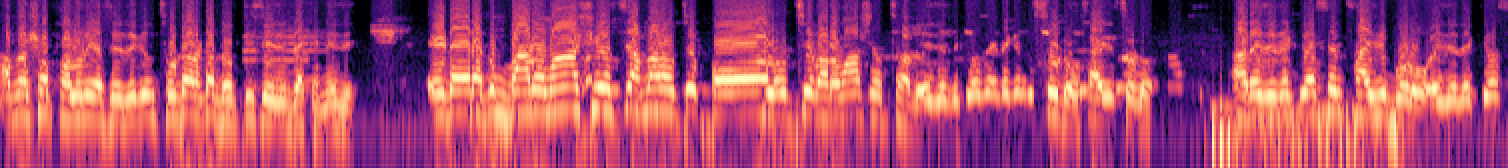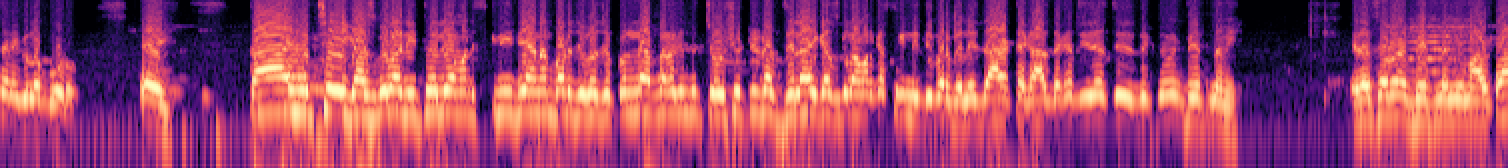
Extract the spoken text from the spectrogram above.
আপনার সব ফলনই আছে দেখুন, ছোট একটা ধরতেছে, এই যে দেখেন, এই যে। এটা এরকম বারো মাসই হচ্ছে, আপনার হচ্ছে ফল হচ্ছে, বারো মাসে হচ্ছে হবে। এই যে দেখতে পাচ্ছেন, এটা কিন্তু ছোট সাইজ ছোট। আর এই যে দেখতে পাচ্ছেন সাইজ বড়, এই যে দেখতে পাচ্ছেন, এগুলো বড়। এই, তাই হচ্ছে এই গাছগুলো নিতে হলে আমার স্ক্রিনে দেওয়া নাম্বারে যোগাযোগ করলে আপনারা কিন্তু চৌষট্টিটা জেলায় গাছগুলো আমার কাছ থেকে নিতে পারবেন। এই যে আরেকটা গাছ দেখা যাচ্ছে দেখতে পাবেন ভিয়েতনামি। এটা হচ্ছে আপনার ভিয়েতনামি মালটা।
